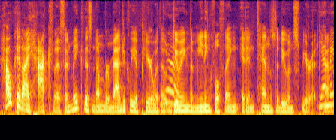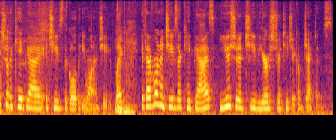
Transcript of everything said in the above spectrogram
how could I hack this and make this number magically appear without Yeah. doing the meaningful thing it intends to do in spirit. Yeah, make sure thing. the KPI achieves the goal that you want to achieve. Like, Mhm. if everyone achieves their KPIs, you should achieve your strategic objectives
